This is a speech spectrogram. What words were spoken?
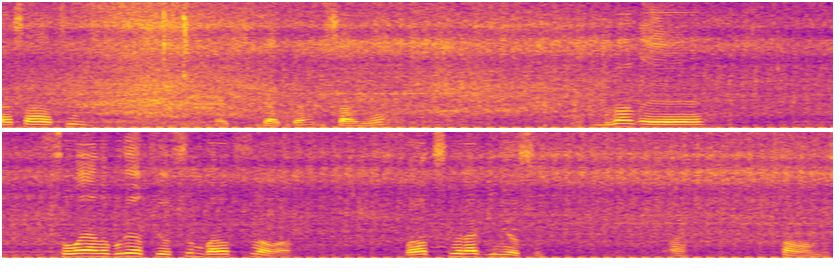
Ben sana atayım. Bir dakika, bir saniye. Buradan eee sol ayağını buraya atıyorsun, bana tutun ama. Bana tutunarak biniyorsun. Hah, tamamdır.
